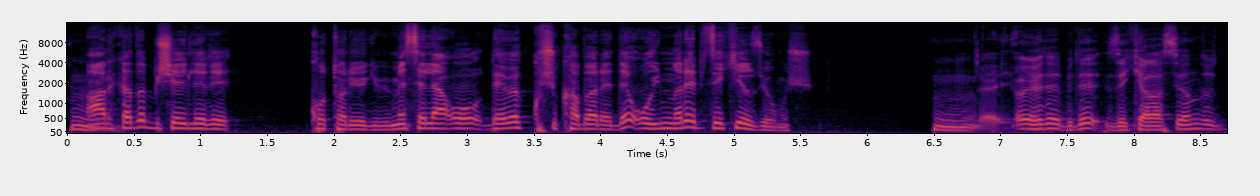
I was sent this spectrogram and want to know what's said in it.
Hmm. arkada bir şeyleri kotarıyor gibi. Mesela o deve kuşu kabarede oyunları hep zeki yazıyormuş. Hmm, evet evet, bir de Zeki Alasya'nın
